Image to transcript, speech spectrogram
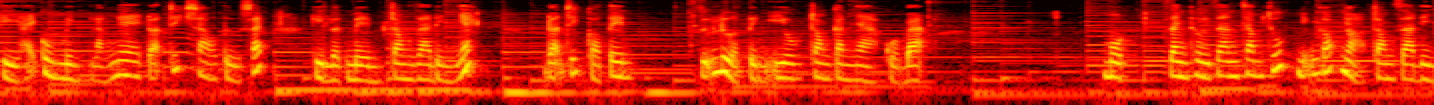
thì hãy cùng mình lắng nghe đoạn trích sau từ sách Kỷ luật mềm trong gia đình nhé. Đoạn trích có tên Giữ lửa tình yêu trong căn nhà của bạn. 1. Dành thời gian chăm chút những góc nhỏ trong gia đình.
